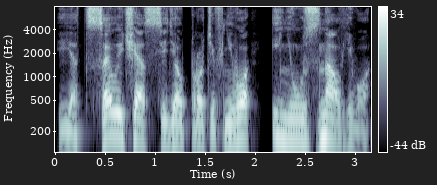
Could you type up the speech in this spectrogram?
И я целый час сидел против него и не узнал его.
